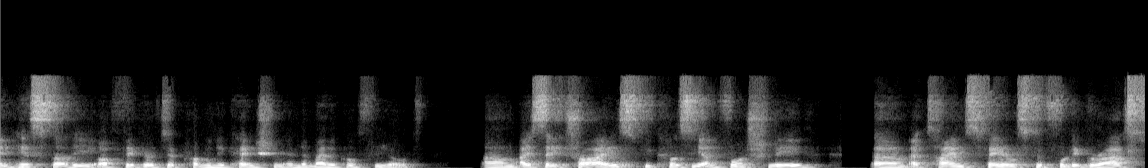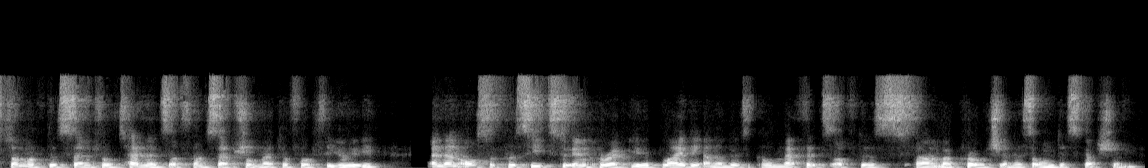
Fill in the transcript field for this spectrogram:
in his study of figurative communication in the medical field. Um, I say tries because he unfortunately um, at times fails to fully grasp some of the central tenets of conceptual metaphor theory, and then also proceeds to incorrectly apply the analytical methods of this um, approach in his own discussion.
